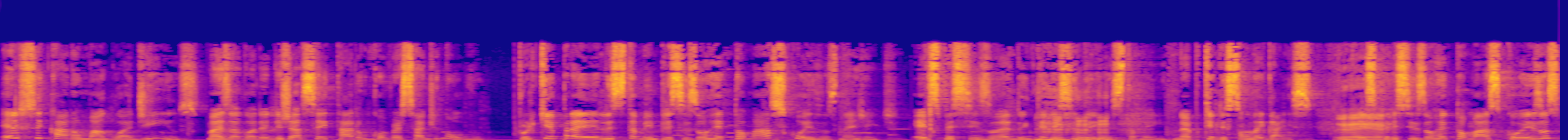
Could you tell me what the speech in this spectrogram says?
eles ficaram magoadinhos, mas agora eles já aceitaram conversar de novo. Porque para eles também precisam retomar as coisas, né, gente? Eles precisam, é do interesse deles também. Não é porque eles são legais. É. Eles precisam retomar as coisas.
